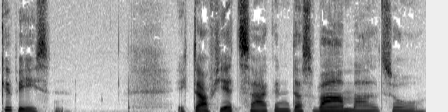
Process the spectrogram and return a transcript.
gewesen. Ich darf jetzt sagen, das war mal so.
